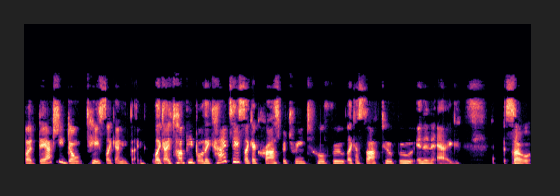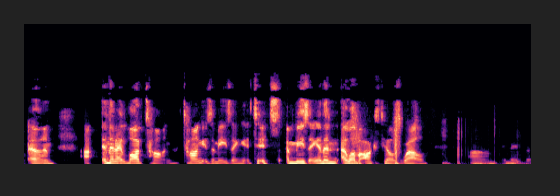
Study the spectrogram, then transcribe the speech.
but they actually don't taste like anything. Like I tell people they kind of taste like a cross between tofu, like a soft tofu and an egg. So, um, and then I love tongue. Tongue is amazing. It's, it's amazing. And then I love oxtail as well. Um, and then for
